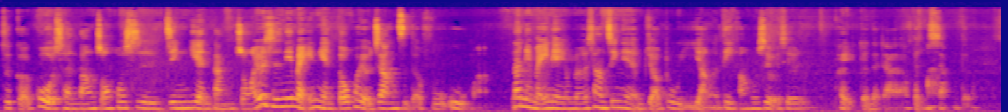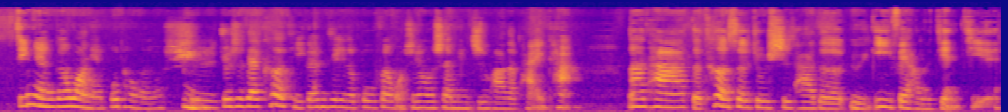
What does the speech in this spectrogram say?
这个过程当中，或是经验当中啊，因为其实你每一年都会有这样子的服务嘛，那你每一年有没有像今年比较不一样的地方，或是有一些可以跟大家分享的？今年跟往年不同的是，就是在课题跟进的部分，我是用生命之花的牌卡。那它的特色就是它的语义非常的简洁。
